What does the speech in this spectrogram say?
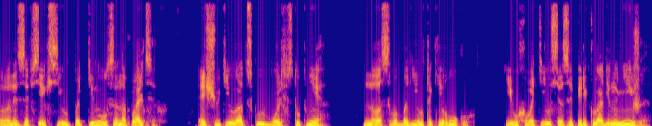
Он изо всех сил подтянулся на пальцах, ощутил адскую боль в ступне, но освободил таки руку и ухватился за перекладину ниже.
